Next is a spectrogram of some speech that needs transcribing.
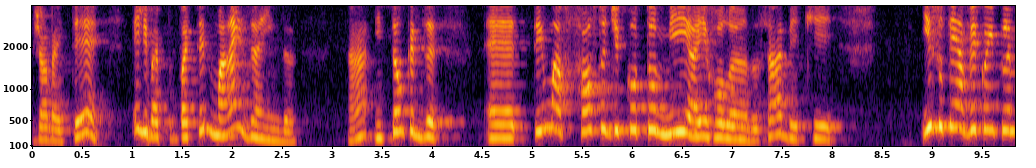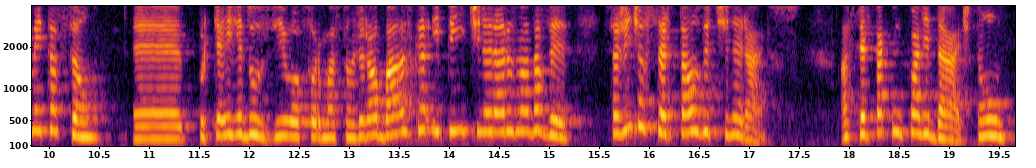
já vai ter, ele vai, vai ter mais ainda. Tá? Então, quer dizer, é, tem uma falsa dicotomia aí rolando, sabe? Que isso tem a ver com a implementação, é, porque aí reduziu a formação geral básica e tem itinerários nada a ver. Se a gente acertar os itinerários, acertar com qualidade, então,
